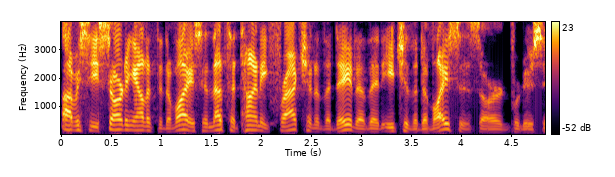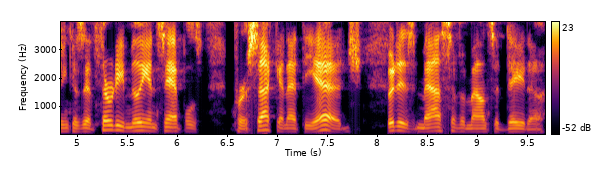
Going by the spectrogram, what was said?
Obviously, starting out at the device, and that's a tiny fraction of the data that each of the devices are producing because at 30 million samples per second at the edge, it is massive amounts of data.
